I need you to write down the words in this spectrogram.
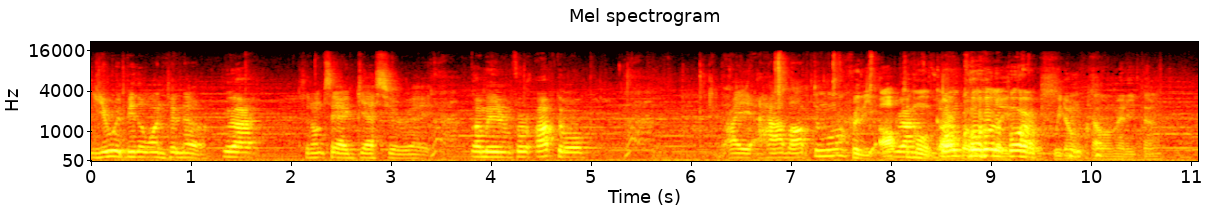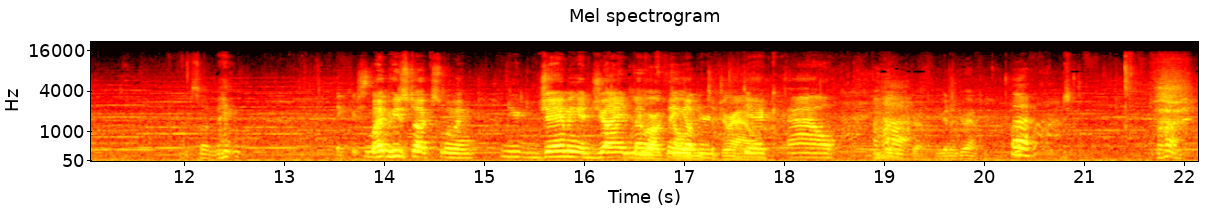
You would be the one to know, Yeah. so don't say I guess you're right. I mean, for optimal. I have optimal. for the optimal Yeah, don't Garbo go to the bar. We don't tell him anything. I'm swimming. I think you're Might be stuck swimming. You're jamming a giant You metal are thing up your to drown. dick. Ow. You're Aha. gonna ah. drown. You're gonna drown. Fuck. Ah.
